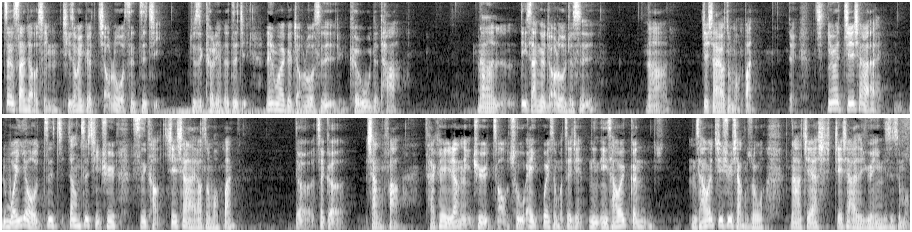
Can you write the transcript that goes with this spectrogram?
这个三角形其中一个角落是自己，就是可怜的自己；另外一个角落是可恶的他。那第三个角落就是。那接下来要怎么办？对，因为接下来唯有自己让自己去思考接下来要怎么办的这个想法，才可以让你去找出，哎，为什么这件你你才会跟你才会继续想说，那接接下来的原因是什么？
